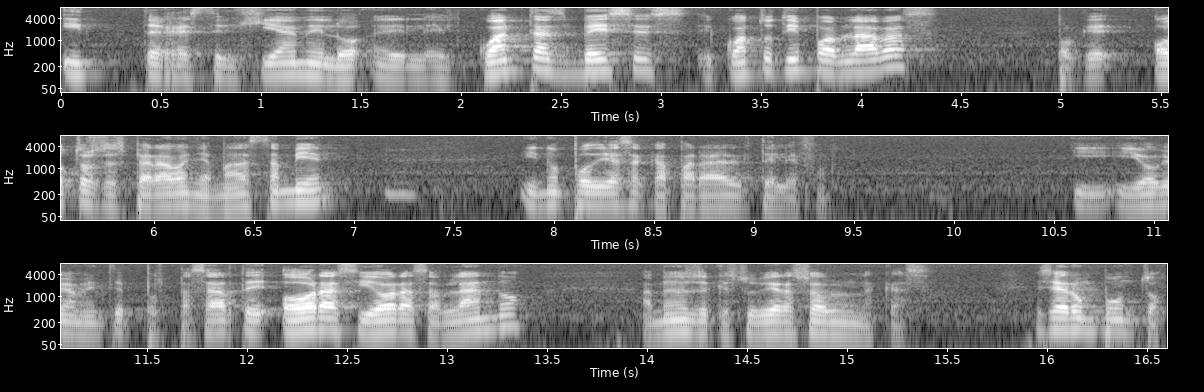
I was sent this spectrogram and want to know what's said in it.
y te restringían el, el- el cuántas veces, cuánto tiempo hablabas, porque otros esperaban llamadas también, y no podías acaparar el teléfono. Y, y obviamente, pues pasarte horas y horas hablando, a menos de que estuvieras solo en la casa. Ese era un punto.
